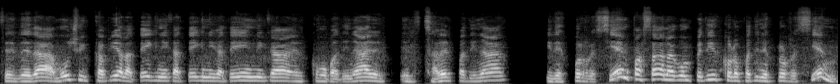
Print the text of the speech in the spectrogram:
se le da mucho hincapié a la técnica, técnica, técnica, el cómo patinar, el, saber patinar, y después recién pasaban a competir con los patines pro recién,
